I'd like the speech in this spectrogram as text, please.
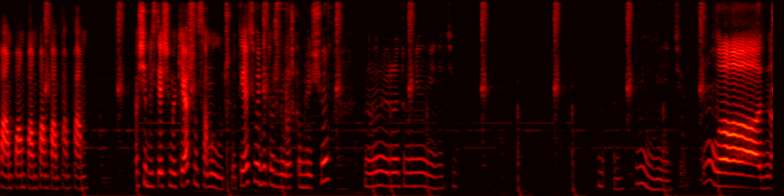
Пам-пам-пам-пам-пам-пам-пам. Вообще блестящий макияж, он самый лучший. Вот я сегодня тоже немножко блещу, но вы, наверное, этого не увидите. М-м, не увидите. Ну ладно.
